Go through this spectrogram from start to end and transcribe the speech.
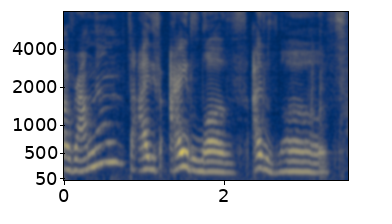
around them that I, I love. I love.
